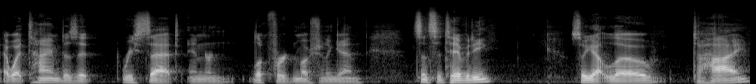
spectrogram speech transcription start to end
at what time does it reset and look for motion again? Sensitivity, so you got low to high.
